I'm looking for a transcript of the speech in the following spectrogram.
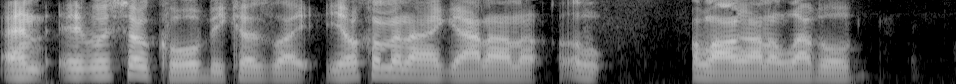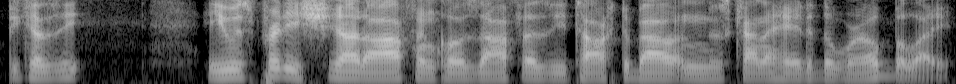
and it was so cool because like Yoakum and I got on a, a- along on a level because he he was pretty shut off and closed off as he talked about and just kind of hated the world, but like.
